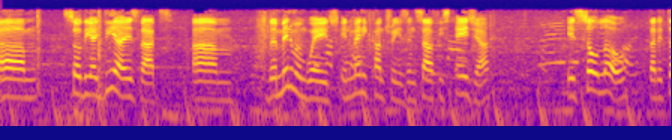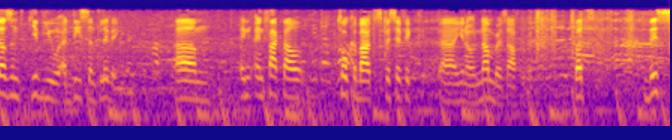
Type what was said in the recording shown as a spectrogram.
Um, so the idea is that um, the minimum wage in many countries in Southeast Asia is so low that it doesn't give you a decent living. Um, in, in, fact, I'll talk about specific, uh, you know, numbers afterwards. But this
